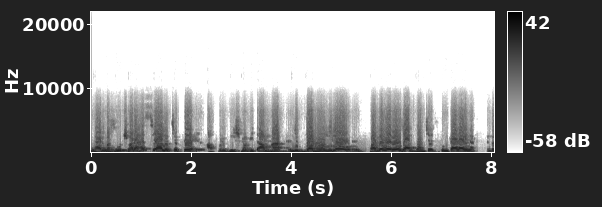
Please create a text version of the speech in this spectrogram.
ధర్మ సూక్ష్మ రహస్యాలు చెప్తే అప్పుడు భీష్మ పితామహ యుద్ధ భూమిలో పదవ రోజు అర్థం చేసుకుంటాడు ఆయన. అంటే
